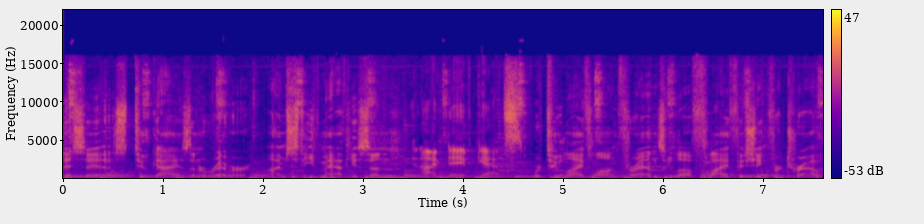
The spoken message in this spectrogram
This is Two Guys in a River. I'm Steve Mathewson. And I'm Dave Getz. We're two lifelong friends who love fly fishing for trout.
